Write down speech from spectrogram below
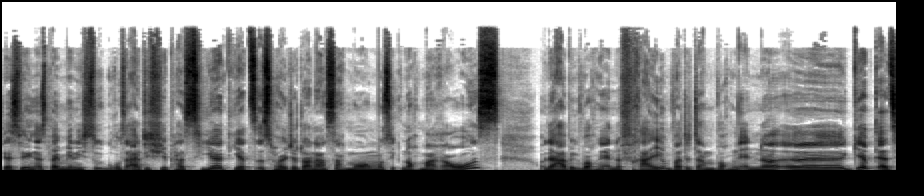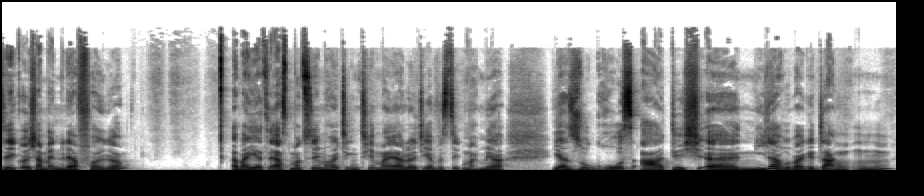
Deswegen ist bei mir nicht so großartig viel passiert. Jetzt ist heute Donnerstag, morgen muss ich noch mal raus. Und da habe ich Wochenende frei und was es am Wochenende äh, gibt, erzähle ich euch am Ende der Folge. Aber jetzt erstmal zu dem heutigen Thema. Ja, Leute, ihr wisst, ich mache mir ja so großartig äh, nie darüber Gedanken.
